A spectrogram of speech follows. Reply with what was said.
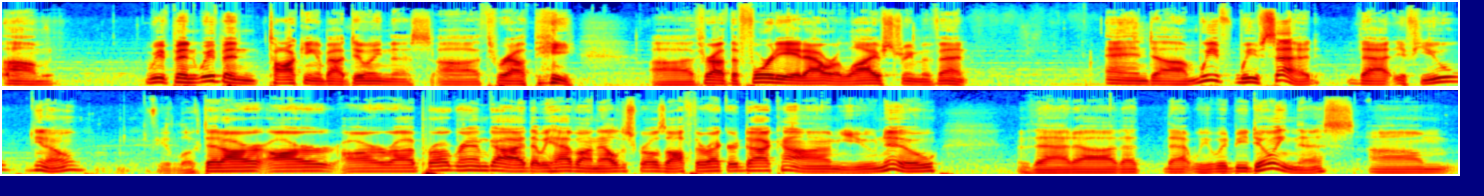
Um, we've been we've been talking about doing this uh, throughout the uh, throughout the 48 hour live stream event, and um, we've we've said that if you you know if you looked at our our our uh, program guide that we have on Elder Scrolls Off the ElderScrollsOffTheRecord.com, you knew that uh, that that we would be doing this, um,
